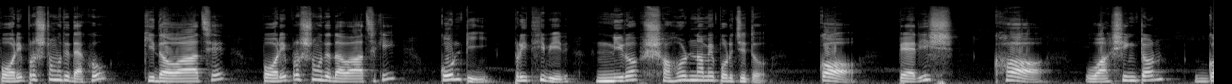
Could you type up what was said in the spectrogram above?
পরে প্রশ্ন মধ্যে দেখো কি দেওয়া আছে। পরে প্রশ্ন মধ্যে দেওয়া আছে কি কোনটি পৃথিবীর নীরব শহর নামে পরিচিত? ক. প্যারিস, খ. ওয়াশিংটন গ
